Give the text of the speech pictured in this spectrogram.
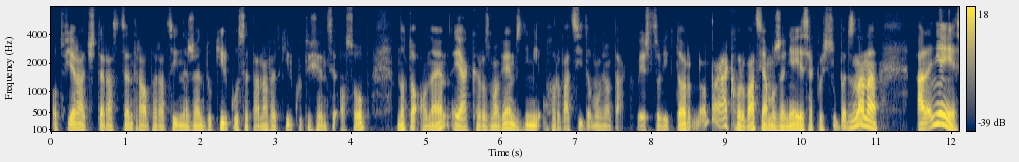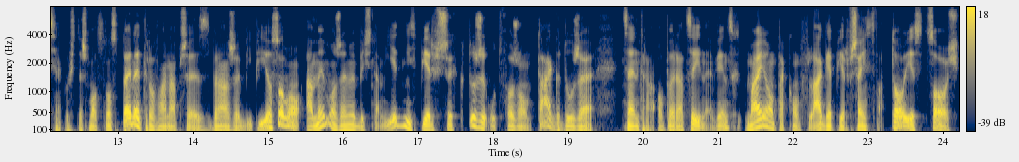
otwierać teraz centra operacyjne rzędu kilkuset, a nawet kilku tysięcy osób, no to one, jak rozmawiałem z nimi o Chorwacji, to mówią tak, wiesz co Wiktor, no tak, Chorwacja może nie jest jakoś super znana, ale nie jest jakoś też mocno spenetrowana przez branżę BPO-ową, a my możemy być tam jedni z pierwszych, którzy utworzą tak duże centra operacyjne, więc mają taką flagę pierwszeństwa. To jest coś,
